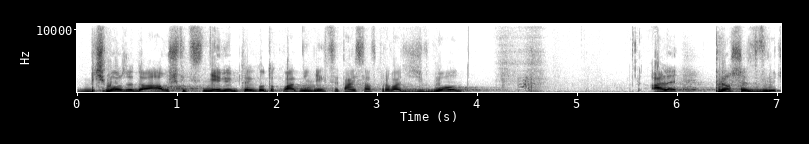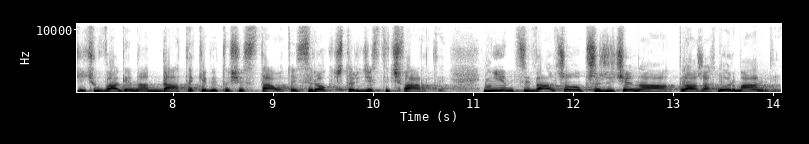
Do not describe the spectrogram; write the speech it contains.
być może do Auschwitz, nie wiem tego dokładnie, nie chcę Państwa wprowadzić w błąd ale proszę zwrócić uwagę na datę, kiedy to się stało. To jest rok 44. Niemcy walczą o przeżycie na plażach Normandii.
